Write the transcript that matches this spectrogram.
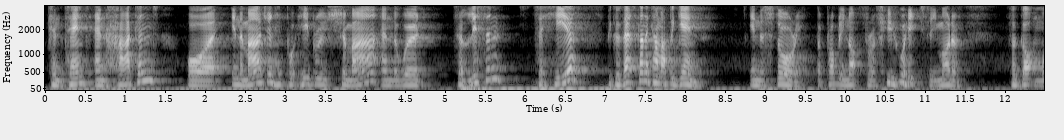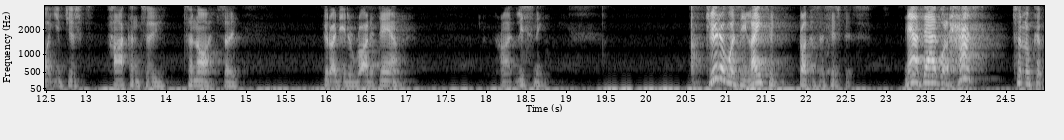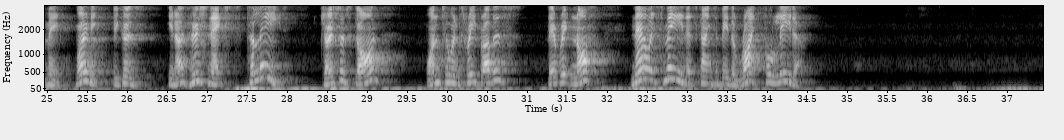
content and hearkened, or in the margin, put Hebrew shema and the word to listen, to hear, because that's going to come up again in the story, but probably not for a few weeks. So you might have forgotten what you've just hearkened to tonight. So, good idea to write it down. All right, listening. Judah was elated, brothers and sisters. Now, Dad will have to look at me, won't he? Because you know, who's next to lead? Joseph's gone. One, two, and three brothers, they're written off. Now it's me that's going to be the rightful leader.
